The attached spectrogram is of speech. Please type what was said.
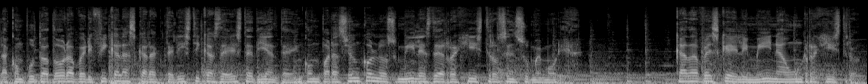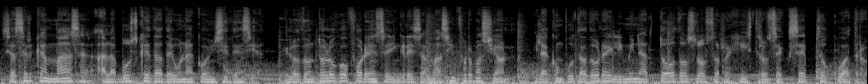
La computadora verifica las características de este diente en comparación con los miles de registros en su memoria. Cada vez que elimina un registro, se acerca más a la búsqueda de una coincidencia. El odontólogo forense ingresa más información y la computadora elimina todos los registros excepto cuatro.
